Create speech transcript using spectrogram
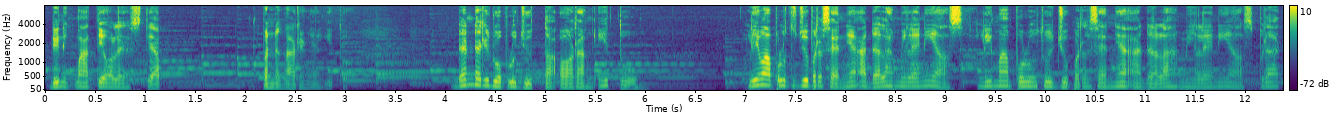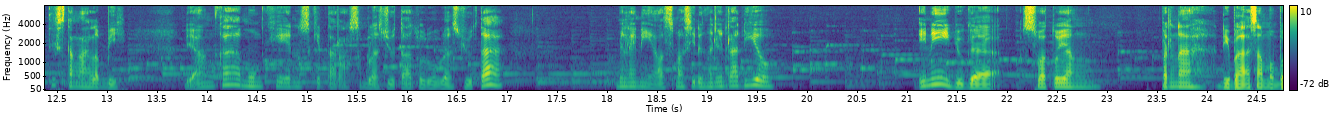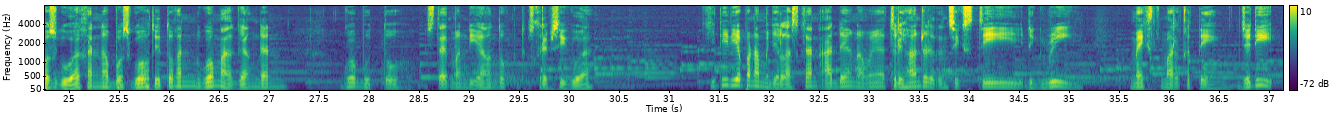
dinikmati oleh setiap pendengarnya gitu. Dan dari 20 juta orang itu 57 persennya adalah millennials. 57 persennya adalah millennials. Berarti setengah lebih. di angka mungkin sekitar 11 juta atau 12 juta millennials masih dengerin radio. Ini juga suatu yang pernah dibahas sama bos gue karena bos gue waktu itu kan gue magang dan gue butuh statement dia untuk skripsi gue. Jadi dia pernah menjelaskan ada yang namanya 360 degree mixed marketing. Jadi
